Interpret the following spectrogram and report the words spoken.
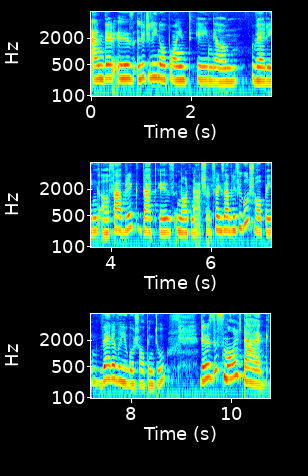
and there is literally no point in. Um, wearing a fabric that is not natural. For example, if you go shopping, wherever you go shopping to, there is a small tag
